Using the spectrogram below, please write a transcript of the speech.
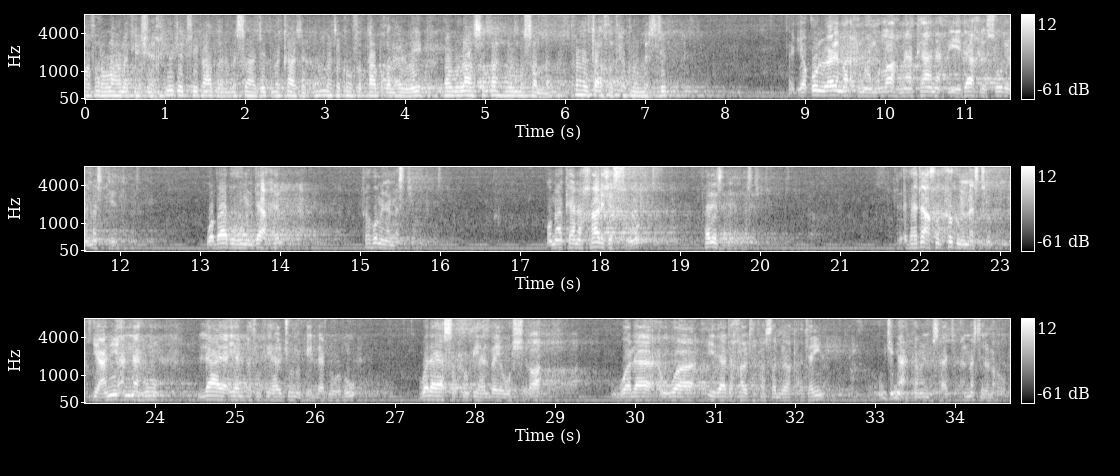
غفر الله لك يا شيخ. يوجد في بعض المساجد مكاتب إما تكون في الطابق العلوي أو ملاصقة للمصلى فهل تأخذ حكم المسجد؟ يقول العلماء رحمهم الله ما كان في داخل سور المسجد وبابه من داخل فهو من المسجد. وما كان خارج السور فليس من المسجد. فتأخذ حكم المسجد يعني أنه لا يلبث فيها الجنوب إلا بوضوء ولا يصح فيها البيع والشراء ولا وإذا دخلت فصل ركعتين أحكام المساجد المسجد المعروف.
